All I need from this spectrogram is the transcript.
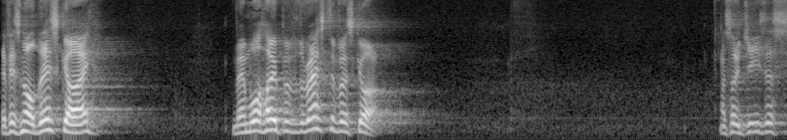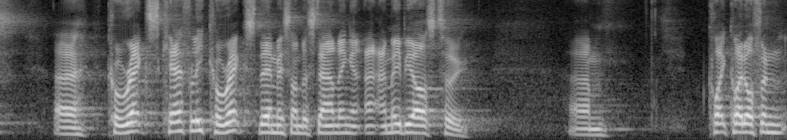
If it's not this guy, then what hope have the rest of us got? And so Jesus uh, corrects, carefully corrects their misunderstanding and, and maybe ours too. Um, quite, quite often,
